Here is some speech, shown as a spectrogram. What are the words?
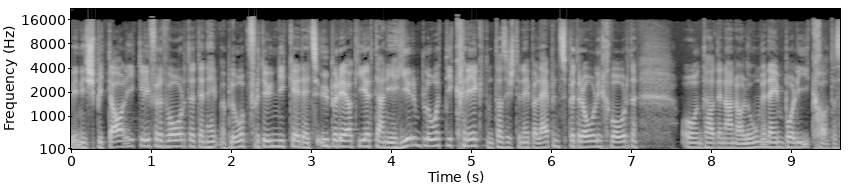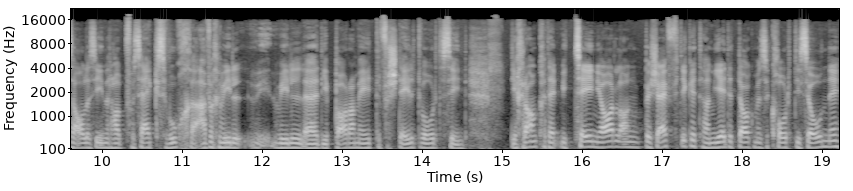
bin ins Spital eingeliefert worden, dann hat man Blutverdünnung gegeben, dann hat es überreagiert, dann habe ich eine Hirnblutung gekriegt und das ist dann eben lebensbedrohlich geworden und habe dann auch noch Lungenembolie gehabt, das alles innerhalb von sechs Wochen, einfach weil, weil äh, die Parameter verstellt worden sind. Die Krankheit hat mich zehn Jahre lang beschäftigt, habe jeden Tag Cortison nehmen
